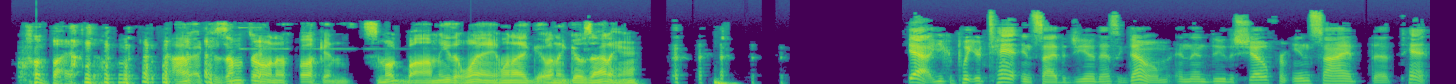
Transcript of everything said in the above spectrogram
Biodome. Because I'm throwing a fucking smoke bomb either way when I when it goes out of here. Yeah, you could put your tent inside the geodesic dome and then do the show from inside the tent.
